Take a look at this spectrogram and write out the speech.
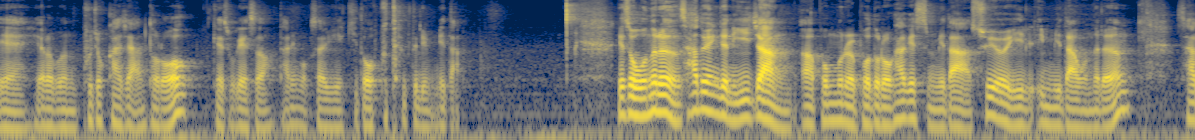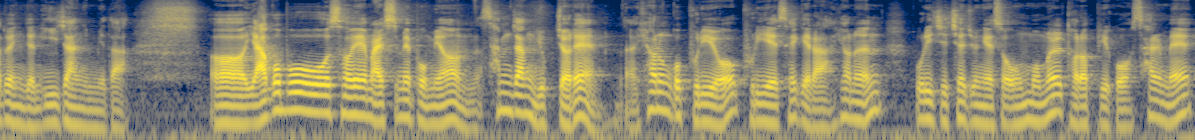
예, 여러분 부족하지 않도록 계속해서 담임 목사 위에 기도 부탁드립니다. 그래서 오늘은 사도행전 2장 어, 본문을 보도록 하겠습니다. 수요일입니다. 오늘은 사도행전 2장입니다. 어, 야고보서의 말씀에 보면 3장 6절에 어, 혀는 곧 불이요 불의의 세계라 혀는 우리 지체 중에서 온몸을 더럽히고 삶에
